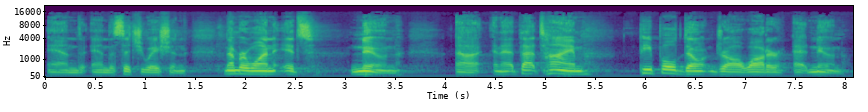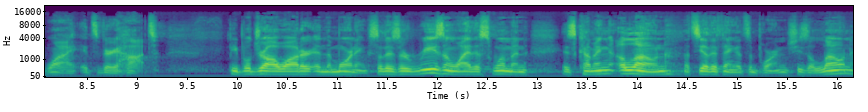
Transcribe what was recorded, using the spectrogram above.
and, and the situation. Number one, it's noon. Uh, and at that time, people don't draw water at noon. Why? It's very hot. People draw water in the morning. So there's a reason why this woman is coming alone. That's the other thing that's important. She's alone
